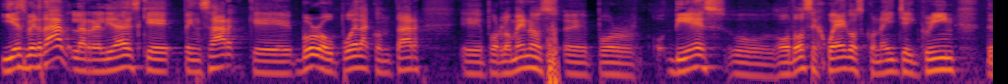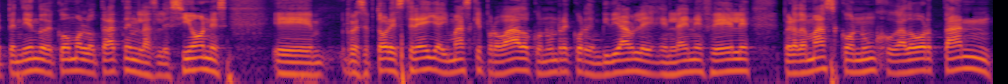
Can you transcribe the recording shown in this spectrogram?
Y es verdad, la realidad es que pensar que Burrow pueda contar eh, por lo menos eh, por 10 o, 12 juegos con AJ Green, dependiendo de cómo lo traten las lesiones. Eh, receptor estrella y más que probado, con un récord envidiable en la NFL, pero además con un jugador tan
